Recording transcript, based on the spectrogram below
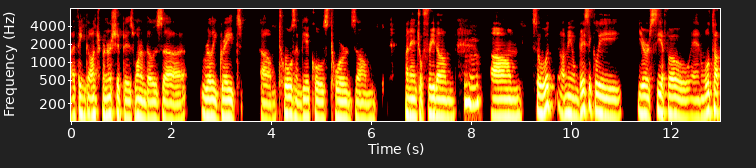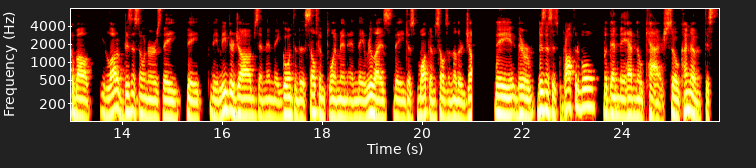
I think entrepreneurship is one of those uh, really great um, tools and vehicles towards um, financial freedom. Mm-hmm. Um, so, what I mean, basically, you're a CFO, and we'll talk about a lot of business owners. They they they leave their jobs and then they go into the self employment, and they realize they just bought themselves another job they their business is profitable but then they have no cash. So kind of this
